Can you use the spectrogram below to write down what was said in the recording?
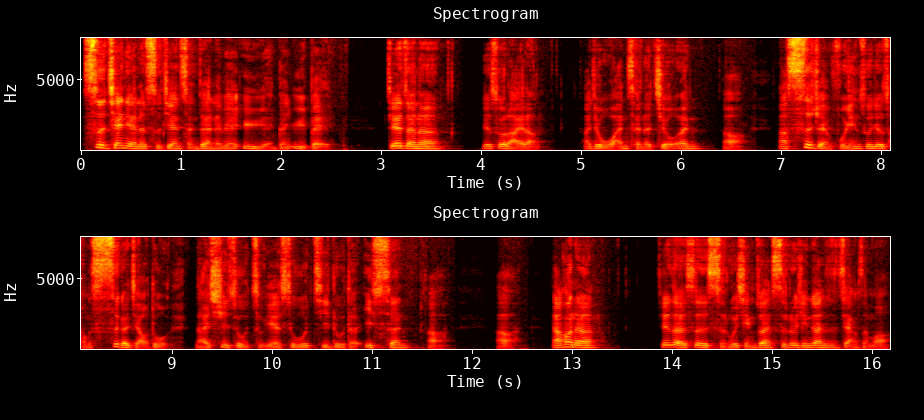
四千年的时间，神在那边预言跟预备，接着呢，耶稣来了，他就完成了救恩啊。那四卷福音书就从四个角度来叙述主耶稣基督的一生啊啊。然后呢，接着是使徒行传，使徒行传是讲什么？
